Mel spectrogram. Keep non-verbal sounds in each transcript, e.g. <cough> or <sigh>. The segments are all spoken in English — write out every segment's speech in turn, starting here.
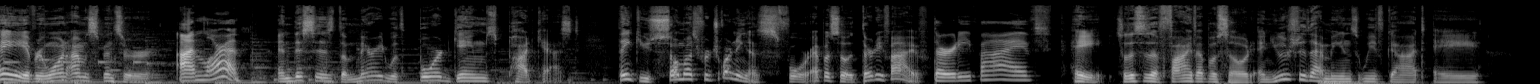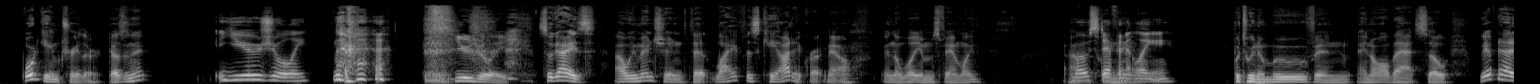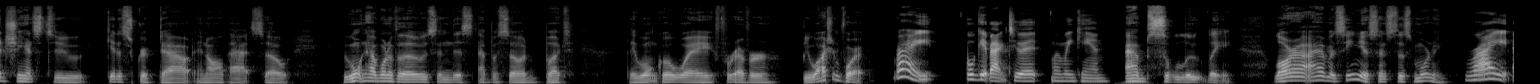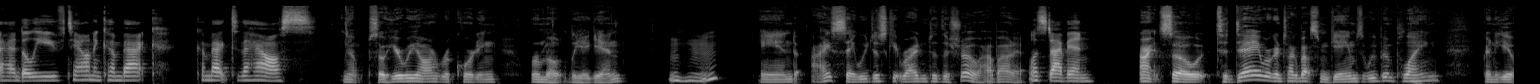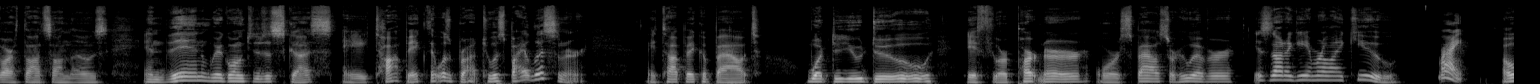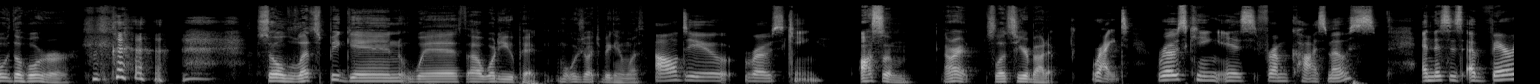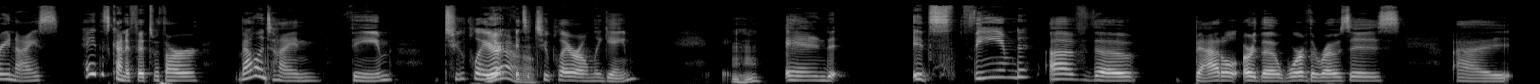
Hey everyone, I'm Spencer, I'm Lara. and this is the Married with Board Games podcast. Thank you so much for joining us for episode 35. 35. Hey, so this is a five episode, and usually that means we've got a board game trailer, doesn't it? Usually. <laughs> Usually. So, guys, uh, we mentioned that life is chaotic right now in the Williams family. uh, Most definitely. Between a move and and all that. So we haven't had a chance to get a script out and all that. So we won't have one of those in this episode, but they won't go away forever. Be watching for it. Right. We'll get back to it when we can. Absolutely. Lara, I haven't seen you since this morning. Right. I had to leave town and come back come back to the house. No, so here we are recording remotely again. Mm-hmm. And I say we just get right into the show. How about it? Let's dive in. All right, so today we're going to talk about some games that we've been playing. We're going to give our thoughts on those. And then we're going to discuss a topic that was brought to us by a listener. A topic about what do you do if your partner or spouse or whoever is not a gamer like you? Right. Oh, the horror. <laughs> So let's begin with uh, what do you pick? What would you like to begin with? I'll do Rose King. Awesome. All right, so let's hear about it. Right. Rose King is from KOSMOS. And this is a very nice, hey, this kind of fits with our Valentine theme. Two player, Yeah. it's a two player only game. hmm And it's themed of the battle or the War of the Roses. Uh,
